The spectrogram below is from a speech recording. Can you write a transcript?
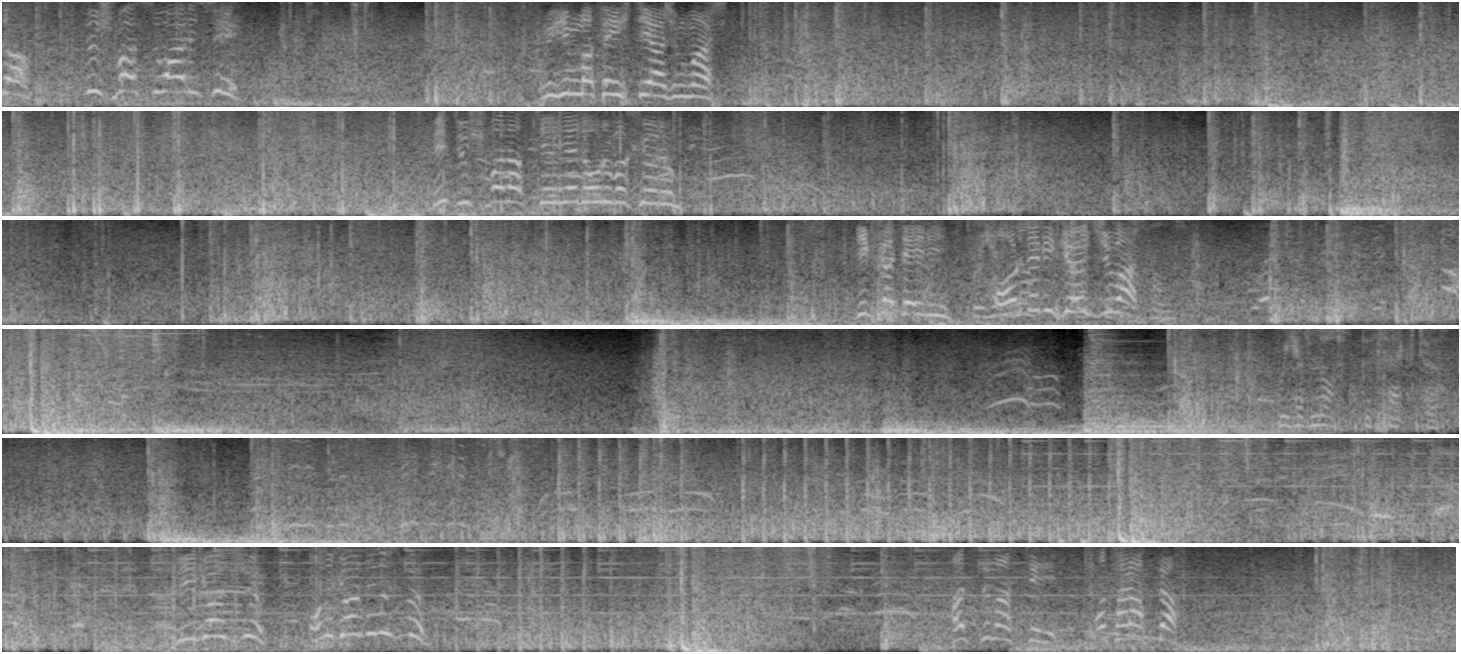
Orada düşman süvarisi. Mühimmata ihtiyacım var. Bir düşman askerine doğru bakıyorum. Dikkat eyleyin. Orada bir gözcü var. We have lost the sector. Bir gözcü. Onu gördünüz mü? Hasım askeri. O tarafta.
